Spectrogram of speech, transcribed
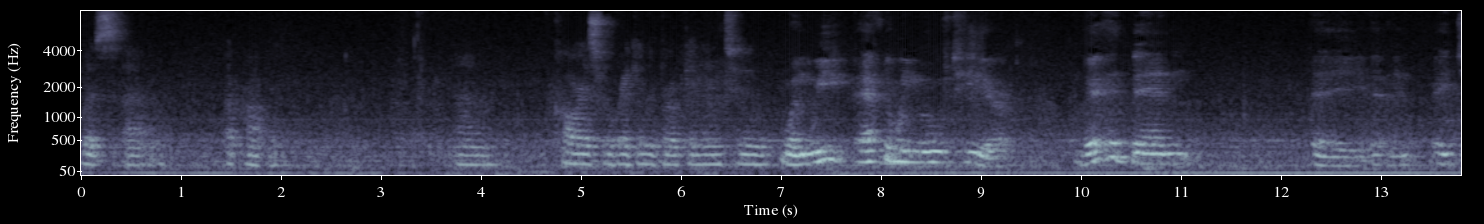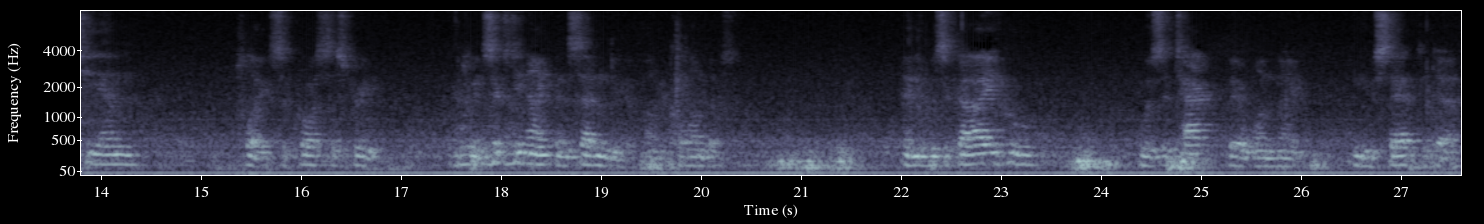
was uh, a problem. Um, cars were regularly broken into. When we, after we moved here, there had been a, an ATM place across the street between 69th and 70th on Columbus. And there was a guy who was attacked there one night and he was stabbed to death.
